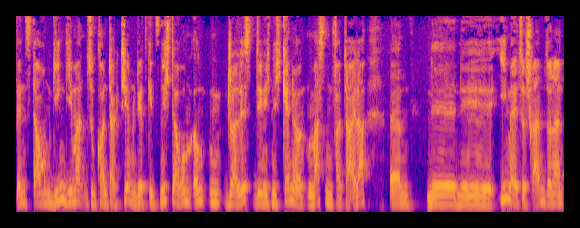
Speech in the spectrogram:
wenn es darum ging, jemanden zu kontaktieren, und jetzt geht's nicht darum, irgendeinen Journalisten, den ich nicht kenne, irgendeinen Massenverteiler, ähm, eine E-Mail zu schreiben, sondern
